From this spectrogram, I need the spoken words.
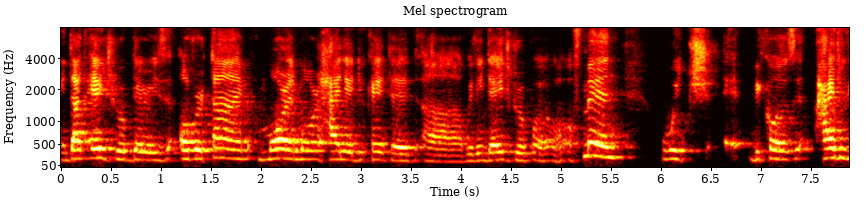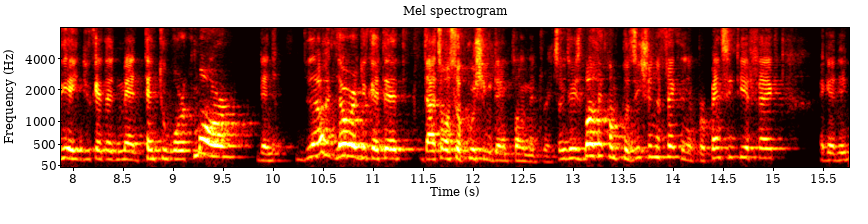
in that age group, there is over time more and more highly educated uh, within the age group of, men, which because highly educated men tend to work more than lower educated, that's also pushing the employment rate. So there's both a composition effect and a propensity effect. Again, in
